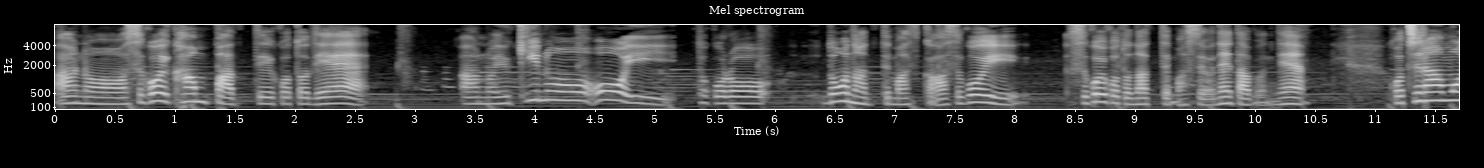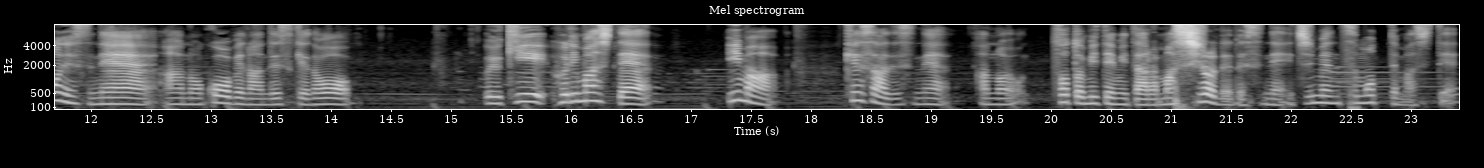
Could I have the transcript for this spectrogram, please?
あのすごい寒波っていうことであの雪の多いところどうなってますか？すごいすごいことになってますよね多分ね。こちらもですねあの神戸なんですけど雪降りまして今今朝ですねあの外見てみたら真っ白でですね一面積もってまして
